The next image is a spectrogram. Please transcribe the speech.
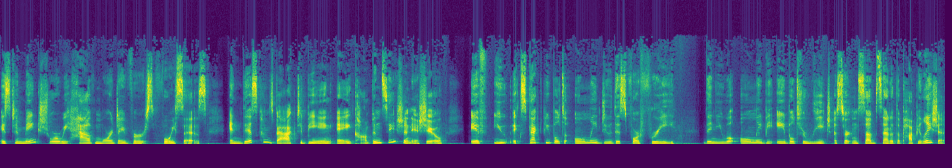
is to make sure we have more diverse voices. And this comes back to being a compensation issue. If you expect people to only do this for free, then you will only be able to reach a certain subset of the population,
